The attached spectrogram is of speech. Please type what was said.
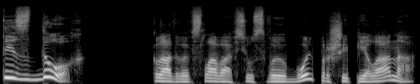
ты сдох!» Вкладывая в слова всю свою боль, прошипела она.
